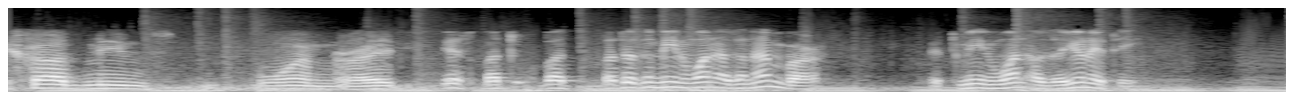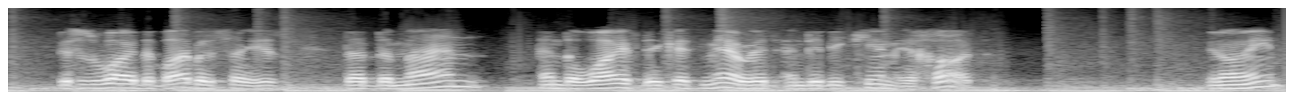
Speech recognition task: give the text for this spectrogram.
ikhad means one, right? Yes, but but but doesn't mean one as a number. It means one as a unity. This is why the Bible says that the man and the wife they get married and they became echad. You know what I mean?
